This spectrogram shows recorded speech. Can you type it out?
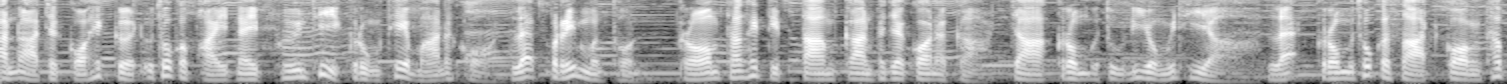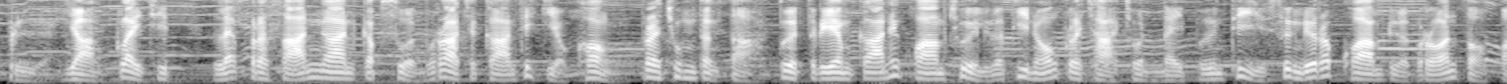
อันอาจจะก่อให้เกิดอุทกภัยในพื้นที่กรุงเทพมหานคร และปริมณฑลพร้อมทั้งให้ติดตามการพยากรณ์อากาศ จากกรมอุตุนิยมวิทยา และกรมอุทกศาสตร์กองทัพเรืออย่างใกล้ชิด และประสานงานกับส่วนราชการที่เกี่ยวข้อง ประชุมต่างๆ เพื่อเตรียมการให้ความช่วยเหลือพี่น้องประชาชนในพื้นที่ซึ่งได้รับความเดือดร้อนต่อไป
